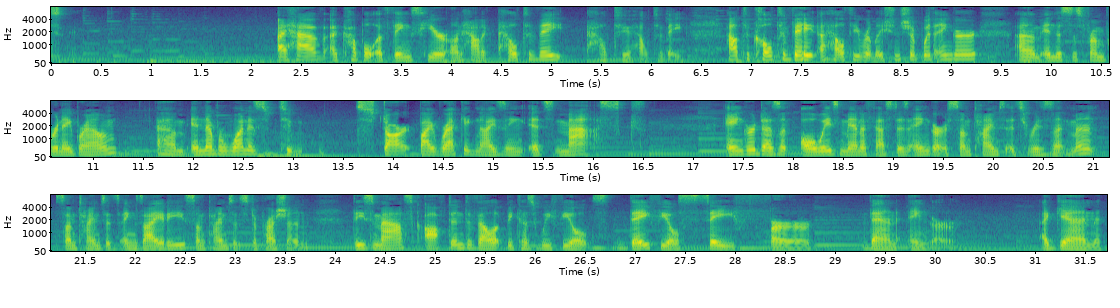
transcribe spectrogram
I have a couple of things here on how to cultivate, how to cultivate, how to cultivate a healthy relationship with anger. Um, and this is from Brene Brown. Um, and number one is to start by recognizing its masks. Anger doesn't always manifest as anger. Sometimes it's resentment, sometimes it's anxiety, sometimes it's depression. These masks often develop because we feel they feel safer than anger. Again,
